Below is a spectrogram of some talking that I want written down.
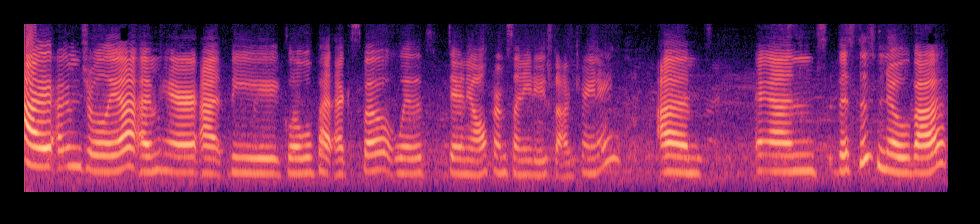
Hi, I'm Juleah. I'm here at the Global Pet Expo with Danielle from Sunny Days Dog Training. Um, and this is Nova.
